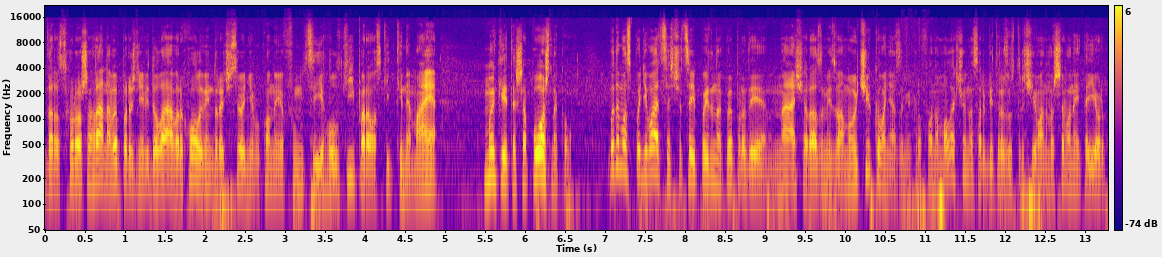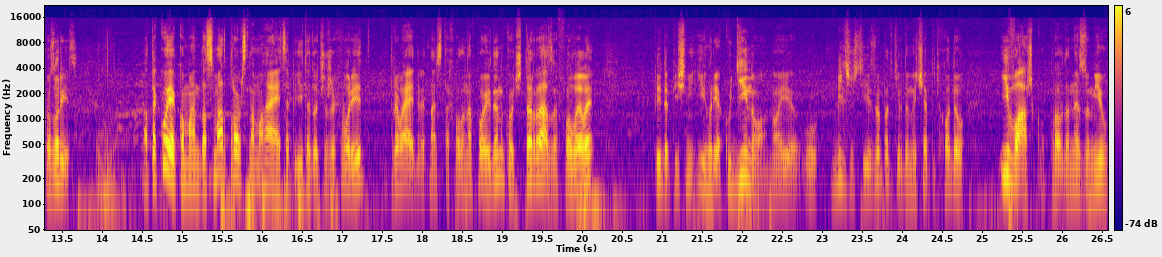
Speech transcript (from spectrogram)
Зараз хороша гра на випередження від Олега Верхоли. Він, до речі, сьогодні виконує функції голкіпера, оскільки немає Микити Шапошникова. Будемо сподіватися, що цей поєдинок виправдає наші разом із вами очікування. За мікрофоном Олег Чунас, арбітри зустрічі Іван Вишиваний та Єгор Козоріс. Атакує команда Smart Rocks, намагається підійти до чужих воріт. Триває 19 хвилина поєдинку. Чотири рази фолили підопічні Ігоря Кудінова. Ну і у більшості із випадків до м'яча підходив і важко, правда, не зумів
